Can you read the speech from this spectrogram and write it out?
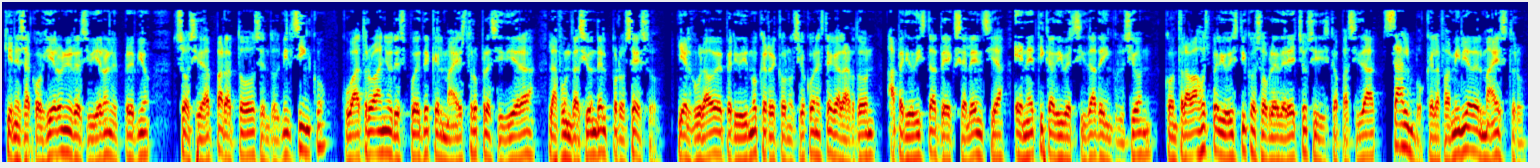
quienes acogieron y recibieron el premio Sociedad para Todos en 2005, cuatro años después de que el maestro presidiera la fundación del proceso y el jurado de periodismo que reconoció con este galardón a periodistas de excelencia en ética, diversidad e inclusión, con trabajos periodísticos sobre derechos y discapacidad, salvo que la familia del maestro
